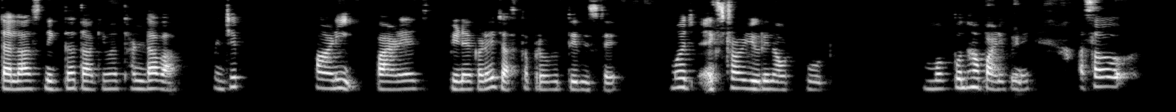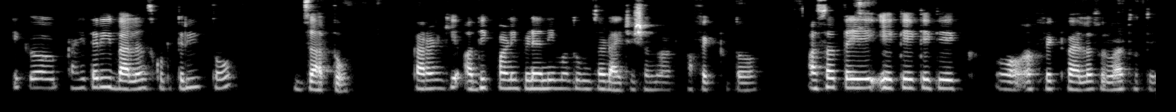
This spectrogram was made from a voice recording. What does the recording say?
त्याला स्निग्धता किंवा थंडावा म्हणजे पाणी पाण्या पिण्याकडे जास्त प्रवृत्ती दिसते. मग एक्स्ट्रा युरिन आउटपुट मग पुन्हा पाणी पिणे. असं एक काहीतरी बॅलन्स कुठेतरी तो जातो. कारण की अधिक पाणी पिण्याने मग तुमचं डायजेशन अफेक्ट होतं. असं ते एक एक एक एक अफेक्ट व्हायला सुरुवात होते.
